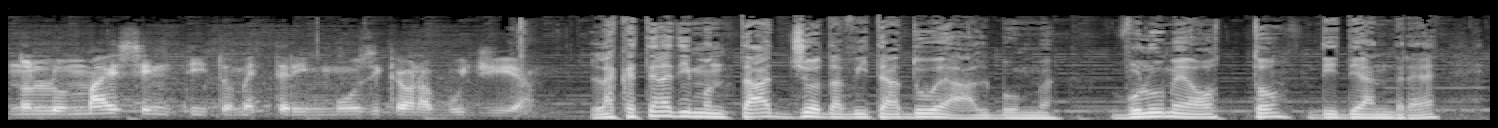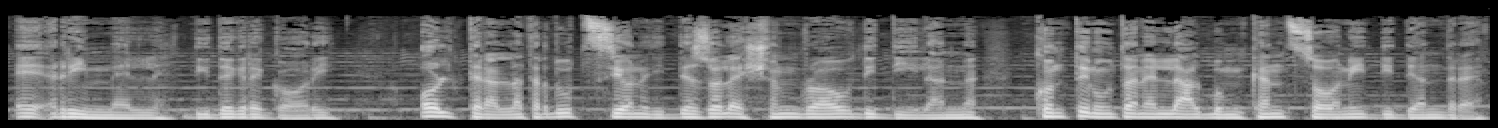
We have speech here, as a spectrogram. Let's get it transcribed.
Non l'ho mai sentito mettere in musica una bugia. La catena di montaggio dà vita a due album, volume 8 di De André e Rimmel di De Gregori, oltre alla traduzione di Desolation Row di Dylan, contenuta nell'album Canzoni di De André.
